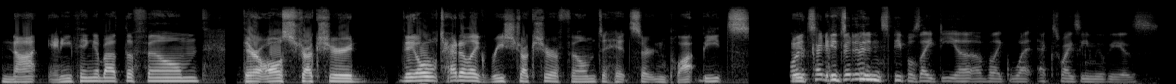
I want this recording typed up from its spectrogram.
not anything about the film they're all structured they all try to like restructure a film to hit certain plot beats or it's, kind of fit been... it into people's idea of like what xyz movie is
